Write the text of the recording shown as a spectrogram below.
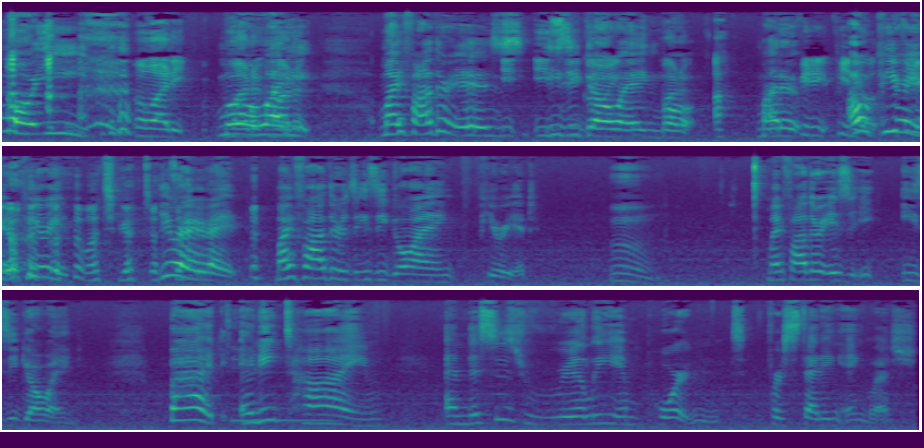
もういい終わりもう終わり丸 My father is E- easygoing もう丸あ丸 Oh period period 間違えちゃった You're right right My father is easygoing period うん My father is e- easygoing. But anytime, and this is really important for studying English,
